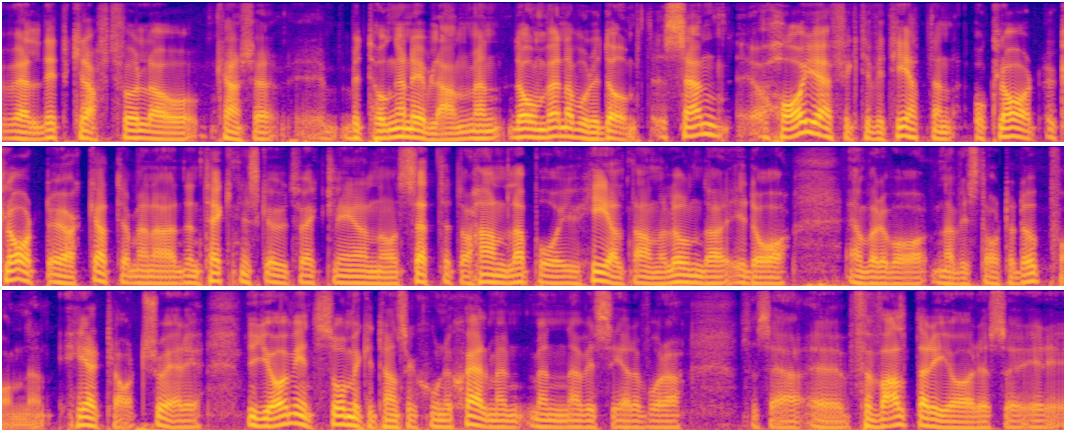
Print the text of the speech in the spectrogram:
väldigt kraftfulla och kanske eh, betungande ibland. Men det omvända vore dumt. Sen har ju effektiviteten och klart, klart ökat. Jag menar den tekniska utvecklingen och sättet att handla på är ju helt annorlunda idag än vad det var när vi startade upp fonden. Helt klart, så är det. Nu gör vi inte så mycket transaktioner själv men, men när vi ser att våra så att säga, eh, förvaltare gör det så är det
